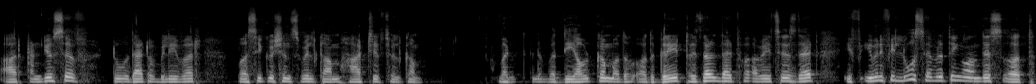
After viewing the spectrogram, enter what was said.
are conducive to that of believer. Persecutions will come, hardships will come. But, but the outcome or the, or the great result that awaits is that if, even if we lose everything on this earth,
